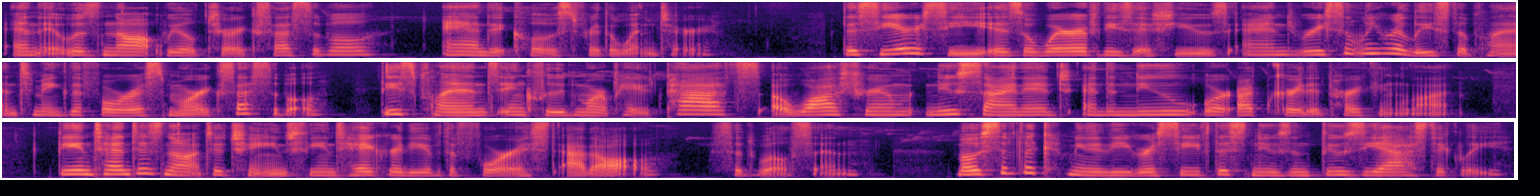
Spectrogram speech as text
and it was not wheelchair accessible, and it closed for the winter. The CRC is aware of these issues and recently released a plan to make the forest more accessible. These plans include more paved paths, a washroom, new signage, and a new or upgraded parking lot. The intent is not to change the integrity of the forest at all, said Wilson. Most of the community received this news enthusiastically,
